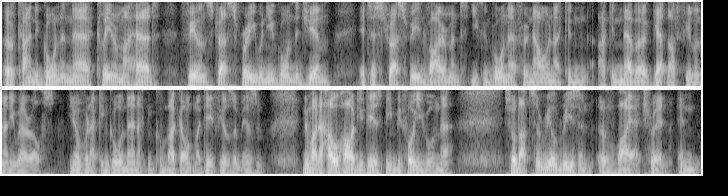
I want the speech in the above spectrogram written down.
of kind of going in there, clearing my head, feeling stress free. When you go in the gym, it's a stress free environment. You can go in there for an hour and I can I can never get that feeling anywhere else. You know, when I can go in there and I can come back out, my day feels amazing. No matter how hard your day has been before you go in there. So that's a real reason of why I train. And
